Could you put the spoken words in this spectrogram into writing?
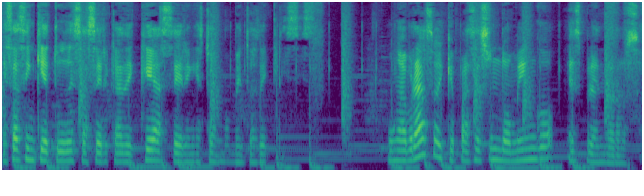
esas inquietudes acerca de qué hacer en estos momentos de crisis. Un abrazo y que pases un domingo esplendoroso.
